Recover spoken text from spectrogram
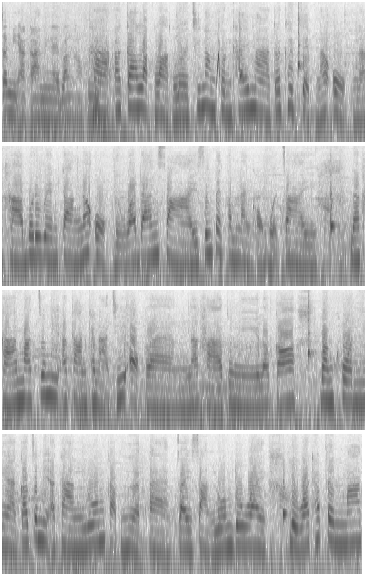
จะมีอาการยังไงบ้างคะคุณหมค่ะออาการหลักๆ เลยที่นำคนไข้มาก็คือเจ็บหน้าอกนะคะ บริเวณกลางหน้าอกหรือว่าด้านซ้าย ซึ่งเป็นตำแหน่งของหัวใจนะคะ มักจะมีอาการขณะที่ออกแรงนะคะ ตรงนี้แล้วก็บางคนเนี่ยก็จะมีอาการร่วมกับเหงื่อแตกใจสั่นร่วมด้วย หรือว่าถ้าเป็นมาก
